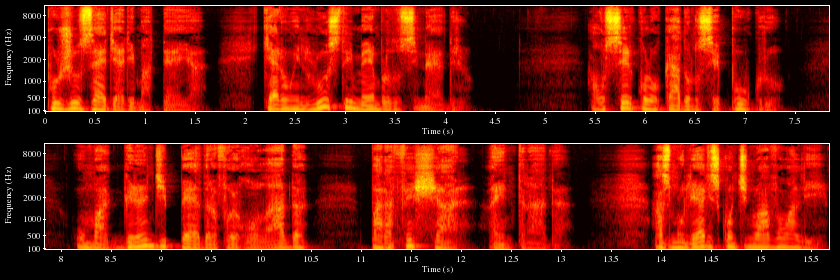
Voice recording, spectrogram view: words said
por José de Arimateia, que era um ilustre membro do Sinédrio. Ao ser colocado no sepulcro, uma grande pedra foi rolada para fechar a entrada. As mulheres continuavam ali,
